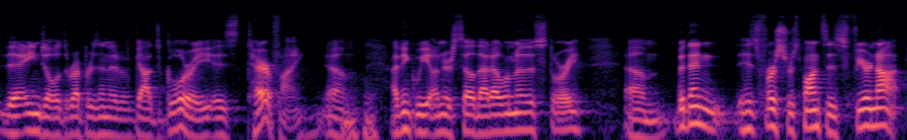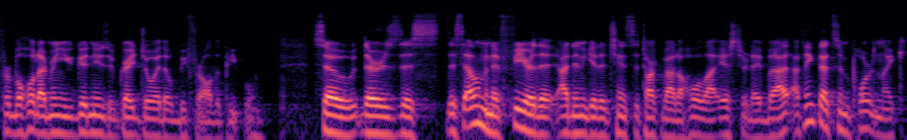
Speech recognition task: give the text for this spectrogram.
the angel, as a representative of God's glory, is terrifying. Um, mm-hmm. I think we undersell that element of the story. Um, but then his first response is, Fear not, for behold, I bring you good news of great joy that will be for all the people. So there's this this element of fear that I didn't get a chance to talk about a whole lot yesterday, but I, I think that's important. Like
